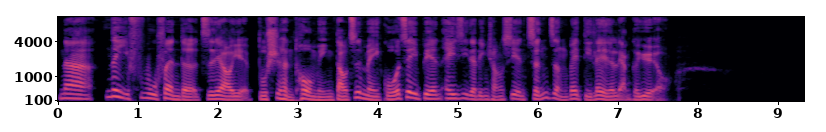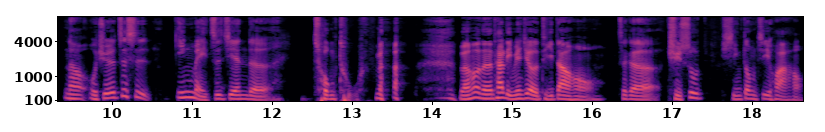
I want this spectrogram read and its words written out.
那那一部分的资料也不是很透明，导致美国这边 AZ 的临床试验整整被 delay 了两个月哦。那我觉得这是英美之间的冲突。然后呢，它里面就有提到哦，这个取数行动计划哈，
